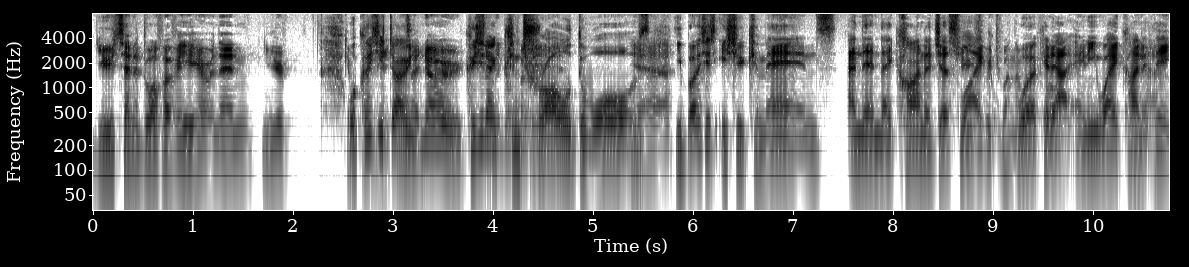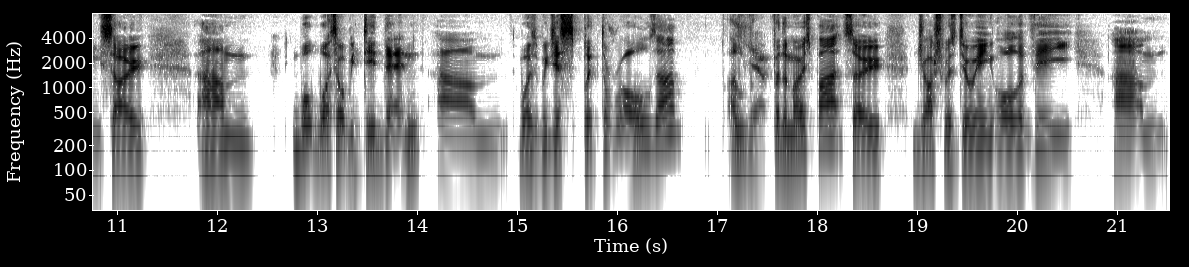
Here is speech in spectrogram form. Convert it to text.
you send a dwarf over here and then you. well because you don't no because you don't control dwarves. Yeah. You both just issue commands, and then they kind of just Choose like work it out anyway, kind Yeah. of thing. So. Um, what was what we did then um, was we just split the roles up uh, Yep. for the most part. So Josh was doing all of the um,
